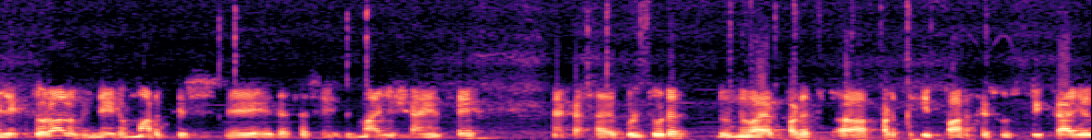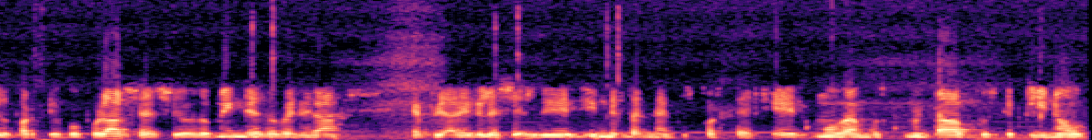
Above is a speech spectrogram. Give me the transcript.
electoral o vindeiro martes eh, 16 de maio xa en C na Casa de Cultura donde vai a participar Jesús Picallo do Partido Popular Sergio Domínguez do BNG e Pilar Iglesias de Independentes por ser que como vemos comentado pois, que declinou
